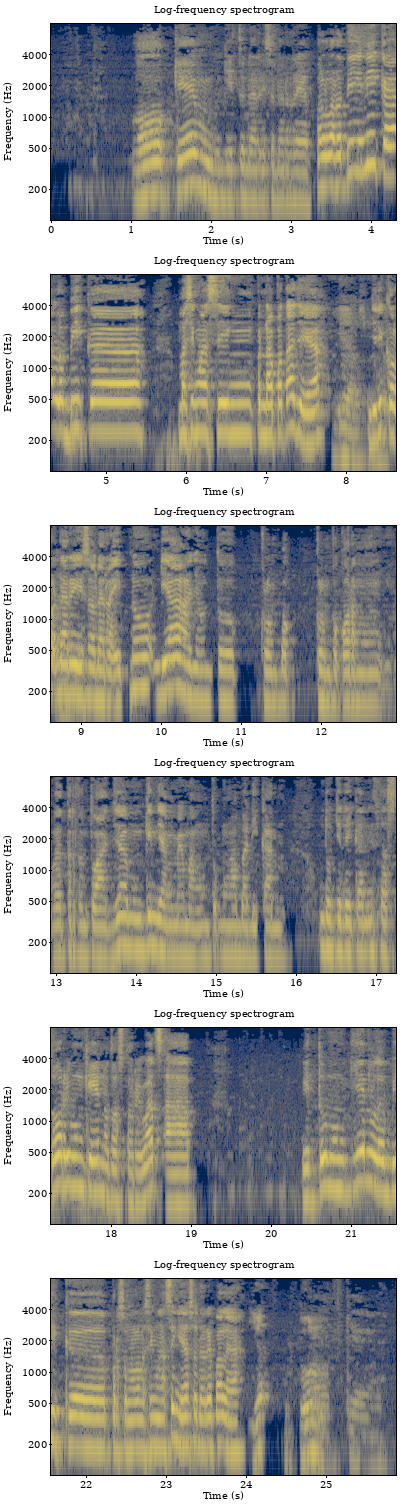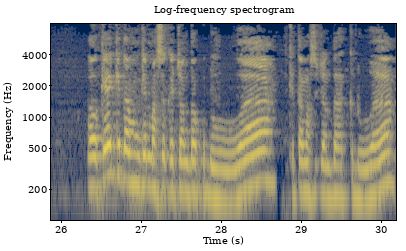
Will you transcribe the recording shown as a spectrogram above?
Oke, begitu dari saudara Repel. Berarti ini kayak lebih ke masing-masing pendapat aja ya. Iya. Jadi kalau dari saudara Ibnu, dia hanya untuk kelompok kelompok orang eh, tertentu aja mungkin yang memang untuk mengabadikan untuk jadikan instastory mungkin atau story WhatsApp Itu mungkin lebih ke personal masing-masing ya, saudara Pal ya. Ya, betul. Oke. Oke, kita mungkin masuk ke contoh kedua. Kita masuk contoh kedua.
